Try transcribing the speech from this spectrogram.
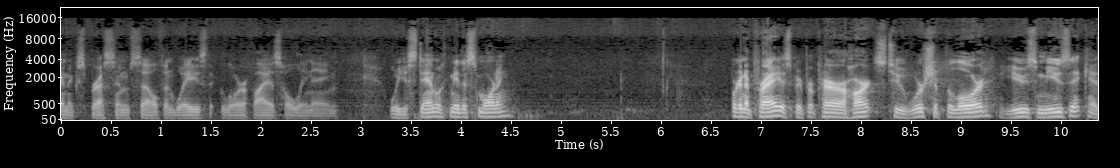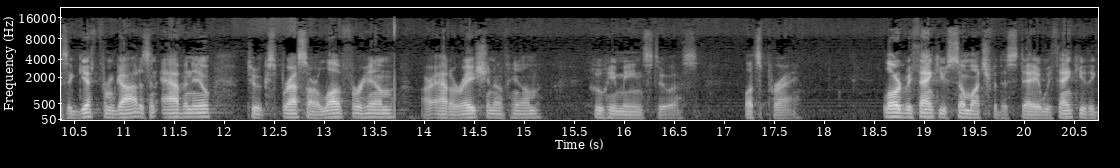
and express Himself in ways that glorify His holy name. Will you stand with me this morning? We're going to pray as we prepare our hearts to worship the Lord, use music as a gift from God, as an avenue to express our love for Him, our adoration of Him, who He means to us. Let's pray. Lord, we thank you so much for this day. We thank you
